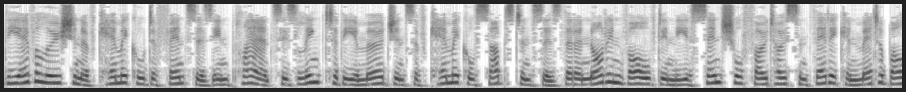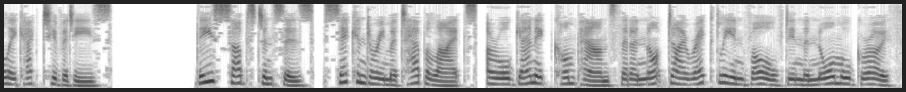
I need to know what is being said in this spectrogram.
The evolution of chemical defenses in plants is linked to the emergence of chemical substances that are not involved in the essential photosynthetic and metabolic activities. These substances, secondary metabolites, are organic compounds that are not directly involved in the normal growth,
